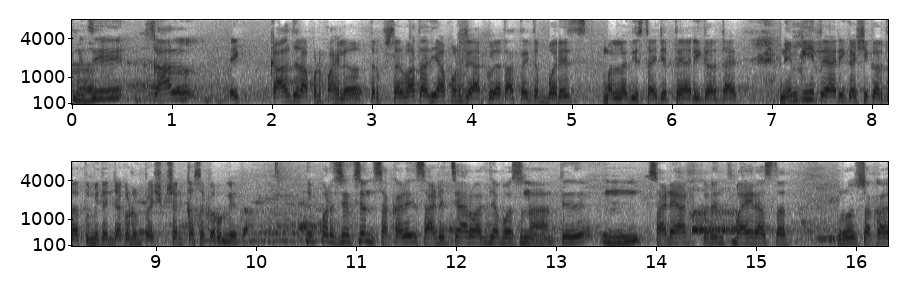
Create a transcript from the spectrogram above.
म्हणजे काल काल जर आपण पाहिलं तर सर्वात आधी आपण तयार करूयात. आता इथं बरेच मल्ल दिसत आहेत जे तयारी करतायत. नेमकी ही तयारी कशी करतात? तुम्ही त्यांच्याकडून प्रशिक्षण कसं करून घेता? ते प्रशिक्षण सकाळी साडेचार वाजल्यापासून ते साडेआठपर्यंत बाहेर असतात. रोज सकाळ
